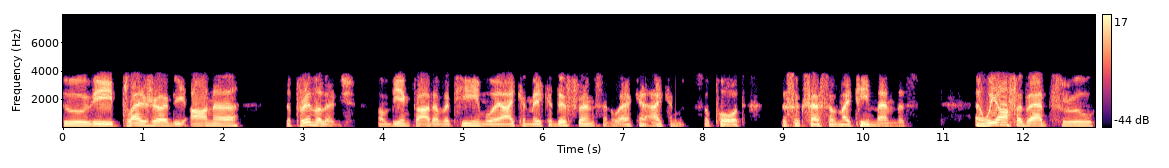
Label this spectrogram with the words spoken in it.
to the pleasure, the honor, the privilege of being part of a team where I can make a difference and where I can, I can support the success of my team members. And we offer that through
